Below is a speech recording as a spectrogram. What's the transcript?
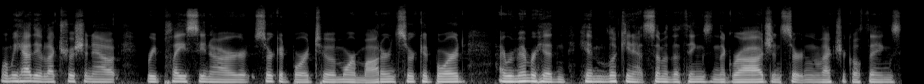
when we had the electrician out replacing our circuit board to a more modern circuit board, I remember him him looking at some of the things in the garage and certain electrical things.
